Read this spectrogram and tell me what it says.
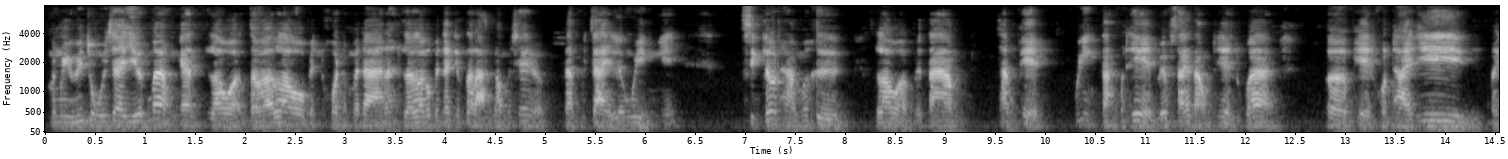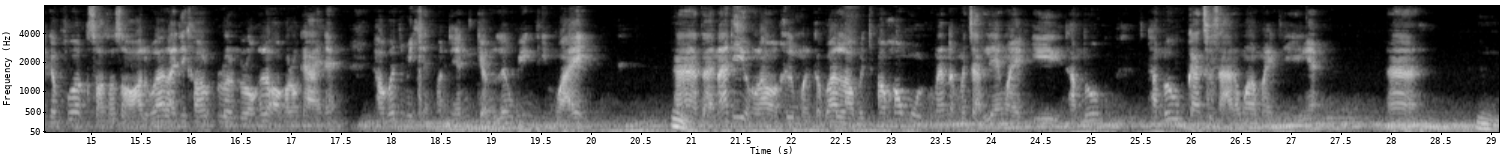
มันมีวิจงวิจัยเยอะมากเหมือนกัน เราอะแต่ว่าเราเป็นคนธรรมดานะแล้วเราก็เป็นนักการตลาดเราไม่ใช่แบบนักวิจัยเรื่องวิ่งอย่างนี้ สิ่งที่เราทำก็คือ เราอะไปตามทั้งเพจวิ่งต่างประเทศ เว็บไซต์ต่างประเทศหรือว่า เออเพจคนไทยที่เหมือนกับพวกสสสหรือว่าอะไรที่เขารณรงค์ให้เราออกกำลังกายเนี่ยเขาก็จะมีเขียนคอนเทนต์เกี่ยวกับเรื่องวิ่งทิ้งไว้อืมอ่าแต่หน้าที่ของเราอะคือเหมือนกับว่าเราไปเอาข้อมูลพวกนั้นอะมาจัดเรียงใหม่อีกทีทำรูปทำรูปการศึกษาออกมาใหม่อีกทีอย่างเงี้ยอ่าอืม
